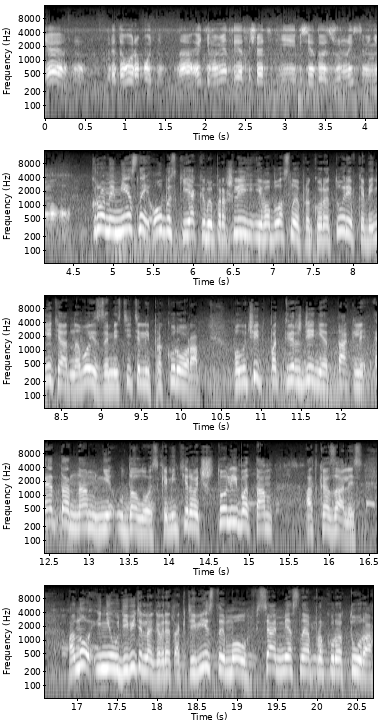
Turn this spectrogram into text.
Я ну, рядовой работник. На эти моменты я отвечать и беседовать с журналистами не могу. Кроме местной, обыски якобы прошли и в областной прокуратуре в кабинете одного из заместителей прокурора. Получить подтверждение, так ли это, нам не удалось. Комментировать что-либо там отказались. Оно и неудивительно, говорят активисты, мол, вся местная прокуратура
